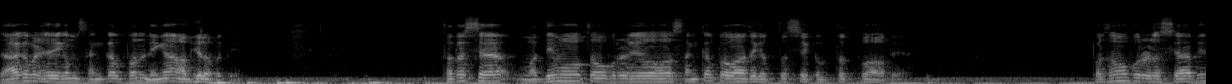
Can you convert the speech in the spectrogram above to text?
యాగవిషయకం సంకల్పం లింగాభిలపతి తతస్య మధ్యమోత్తమపురుషయో సంకల్పవాచకత్వస్య కల్పతత్వాత్ ప్రథమపురుషస్యాపి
